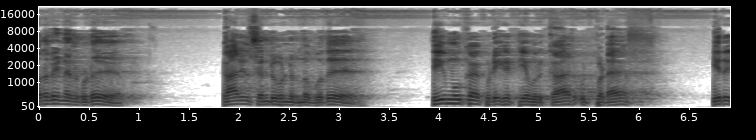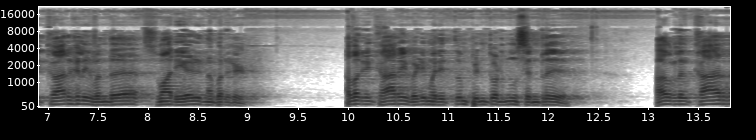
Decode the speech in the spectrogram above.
உறவினர்களோடு காரில் சென்று கொண்டிருந்த போது திமுக குடிகட்டிய ஒரு கார் உட்பட இரு கார்களில் வந்த சுமார் ஏழு நபர்கள் அவர்கள் காரை வழிமறித்தும் பின்தொடர்ந்தும் சென்று அவர்களது கார்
